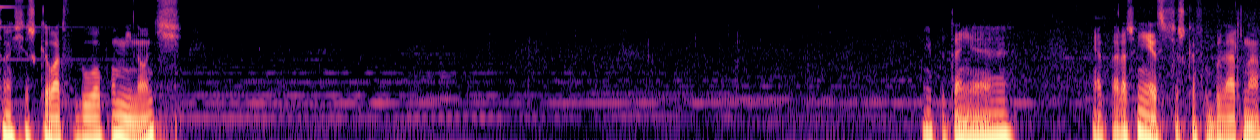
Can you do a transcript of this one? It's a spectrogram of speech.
Tą ścieżkę łatwo było pominąć. Pytanie... Nie, to raczej nie jest ścieżka fabularna.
